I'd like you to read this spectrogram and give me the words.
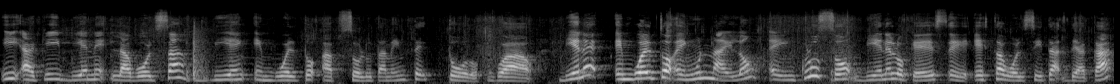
y aquí viene la bolsa bien envuelto absolutamente todo. ¡Wow! Viene envuelto en un nylon e incluso viene lo que es eh, esta bolsita de acá.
